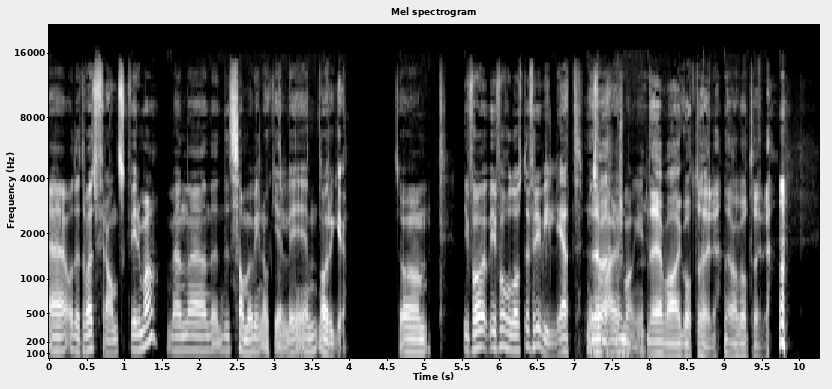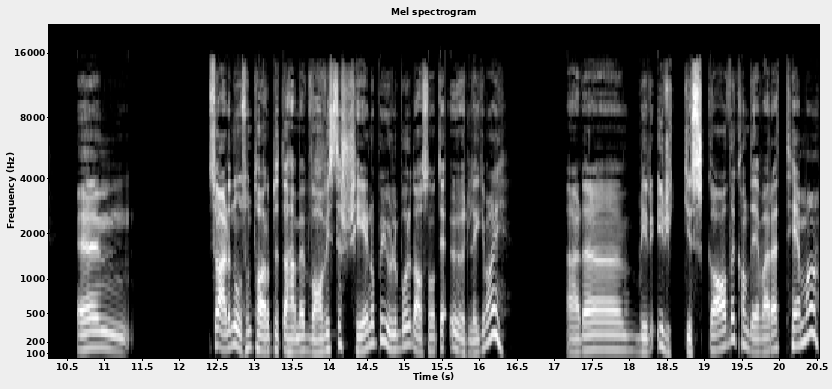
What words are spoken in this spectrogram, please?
eh, og dette var et fransk firma, men eh, det, det samme vil nok gjelde i Norge. Så vi får, vi får holde oss til frivillighet med sånne arrangementer. det var godt å høre. Det var godt å høre. Ehm, så er det noen som tar opp dette her med hva hvis det skjer noe på julebordet, da, sånn at jeg ødelegger meg? Er det, blir det yrkesskade? Kan det være et tema?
